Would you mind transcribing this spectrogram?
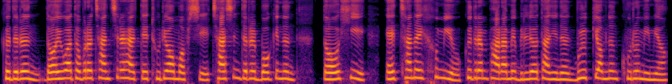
그들은 너희와 더불어 잔치를 할 때 두려움 없이 자신들을 먹이는 너희 애찬의 흠이요. 그들은 바람에 밀려 다니는 물기 없는 구름이며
